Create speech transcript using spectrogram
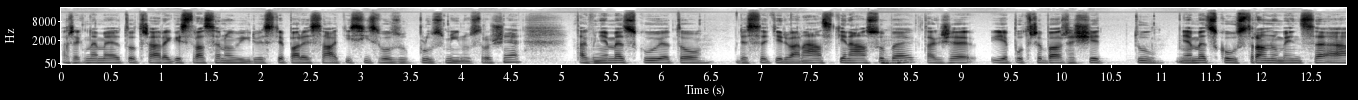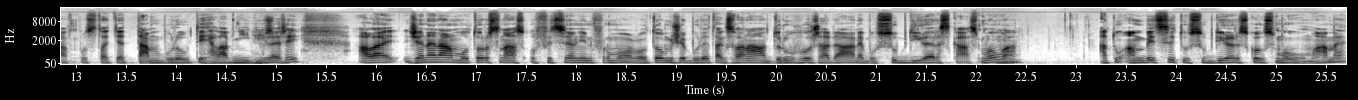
a řekneme, je to třeba registrace nových 250 tisíc vozů plus minus ročně, tak v Německu je to 10-12 násobek, mm-hmm. takže je potřeba řešit tu německou stranu mince a v podstatě tam budou ty hlavní díleři. Ale General Motors nás oficiálně informoval o tom, že bude takzvaná druhořada nebo subdílerská smlouva. Mm. A tu ambici, tu subdílerskou smlouvu máme.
